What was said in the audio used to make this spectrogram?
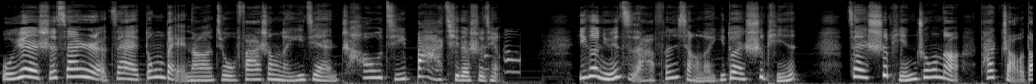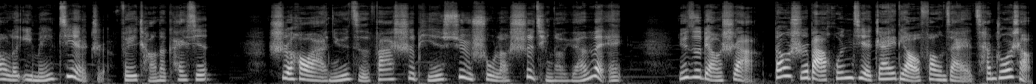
五月十三日，在东北呢，就发生了一件超级霸气的事情。一个女子啊，分享了一段视频，在视频中呢，她找到了一枚戒指，非常的开心。事后啊，女子发视频叙述了事情的原委。女子表示啊，当时把婚戒摘掉放在餐桌上，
